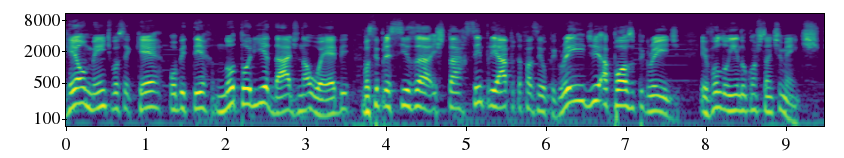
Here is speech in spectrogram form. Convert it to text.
realmente você quer obter notoriedade na web, você precisa estar sempre apto a fazer upgrade após upgrade, evoluindo constantemente.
